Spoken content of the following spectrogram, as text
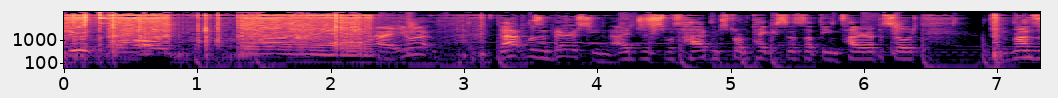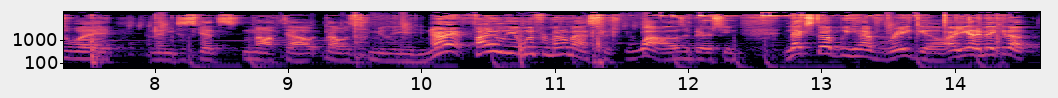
Shoot. All right, you know what? That was embarrassing. I just was hyping Storm Pegasus up the entire episode. He runs away and then just gets knocked out. That was humiliating. All right, finally a win for Metal Masters. Wow, that was embarrassing. Next up, we have Raygo. All right, you gotta make it up.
